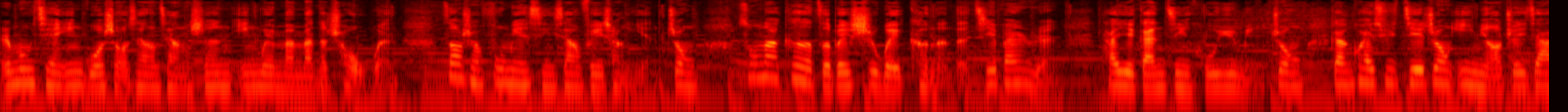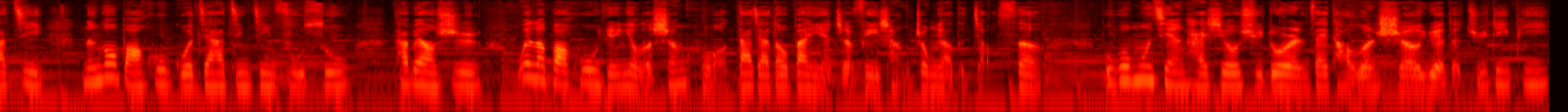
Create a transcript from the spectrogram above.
而目前，英国首相强生因为满满的丑闻，造成负面形象非常严重，苏纳克则被视为可能的接班人。他也赶紧呼吁民众赶快去接种疫苗追加剂，能够保护国家经济复苏。他表示，为了保护原有的生活，大家都扮演着非常重要的角色。不过，目前还是有许多人在讨论十二月的 GDP，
